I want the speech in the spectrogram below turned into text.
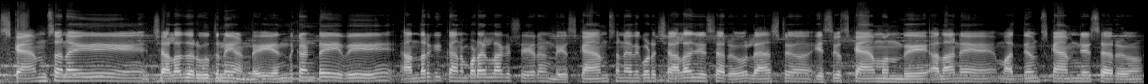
స్కామ్స్ అనేవి చాలా జరుగుతున్నాయండి. ఎందుకంటే ఇవి అందరికీ కనపడేలాగా చేయరండి. స్కామ్స్ అనేది కూడా చాలా చేశారు. లాస్ట్ ఇసుక స్కామ్ ఉంది. అలానే మద్యం స్కామ్ చేశారు.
